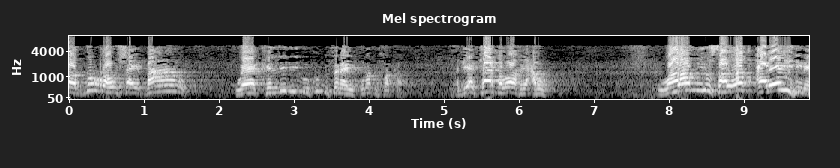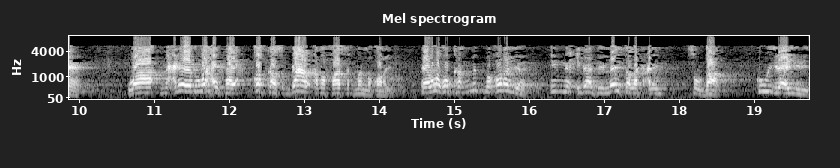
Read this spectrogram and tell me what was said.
yadurahu shaydaanu waa kelidii uu ku dhufanayay kuma dhufan karo. Haddii adkaarta loo akriyo caruurka walam yusallad calayhina. Waa macnaheedu waxay tahay qofkaas gaal ama faasiq ma noqonayo. Ee wuxuu ka mid noqonaya ina cibaadii laysa laka calayhim suldaan kuwii ilaahay yidhi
